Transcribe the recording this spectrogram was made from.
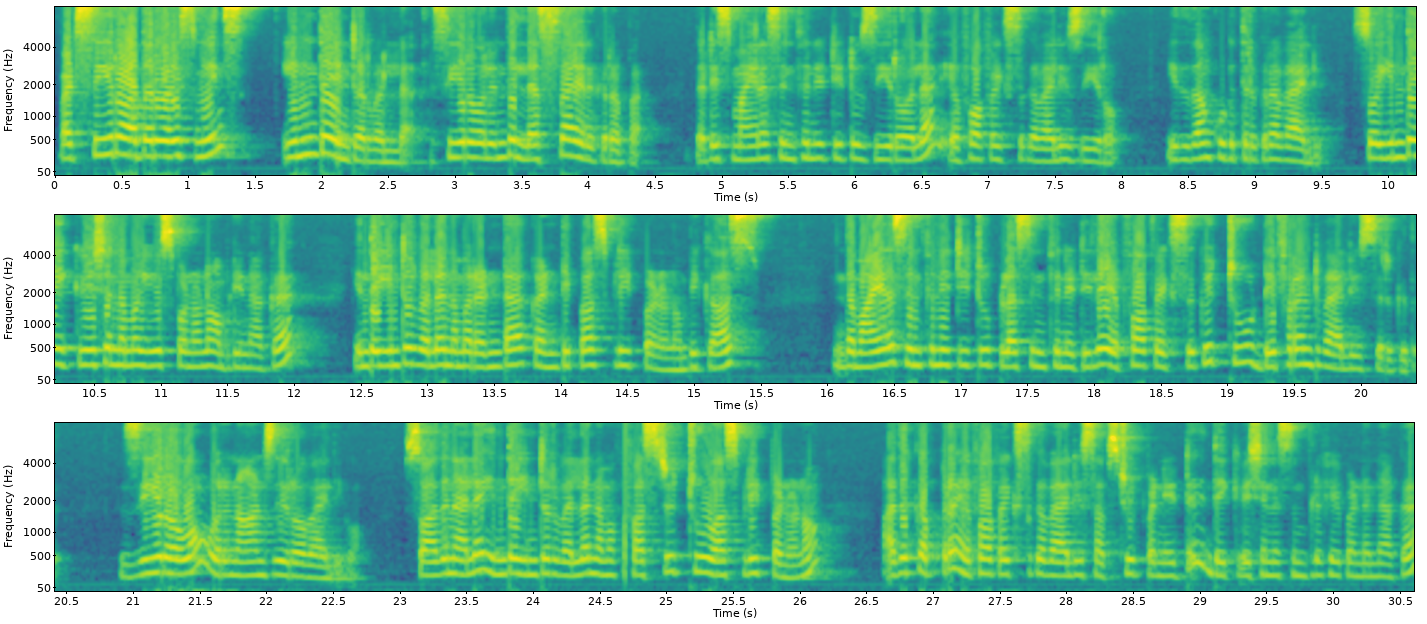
but zero otherwise means இந்த இன்டர்வலில் ஜீரோலேருந்து லெஸ்ஸாக இருக்கிறப்ப that is minus infinity to ஜீரோவில் F of எக்ஸுக்கு வேல்யூ ஜீரோ இதுதான் கொடுத்துருக்கிற வேல்யூ ஸோ இந்த இக்குவேஷன் நம்ம யூஸ் பண்ணணும் அப்படின்னாக்க இந்த இன்டர்வலில் நம்ம ரெண்டாக கண்டிப்பாக ஸ்ப்ளிட் பண்ணணும். பிகாஸ் இந்த மைனஸ் இன்ஃபினிட்டி டு ப்ளஸ் இன்ஃபினிட்டியில் எஃப் ஆஃப் எக்ஸுக்கு டூ டிஃப்ரெண்ட் வேல்யூஸ் இருக்குது. ஜீரோவும் ஒரு நான் ஜீரோ வேல்யூவும் ஸோ அதனால இந்த இன்டர்வெல்ல நம்ம ஃபஸ்ட்டு டூவாக ஸ்ப்ளிட் பண்ணணும். அதுக்கப்புறம் எஃப் ஆஃப் எக்ஸுக்கு வேல்யூ சப்ஸ்டியூட் பண்ணிவிட்டு இந்த இக்குவேஷனை சிம்பிளிஃபை பண்ணினாக்க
